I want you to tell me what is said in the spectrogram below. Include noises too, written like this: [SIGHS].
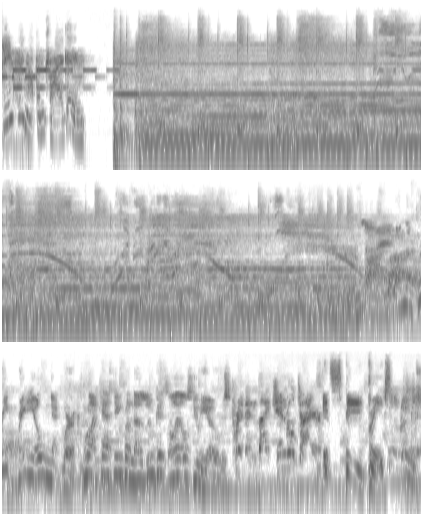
Please hang up and try again. Radio Network, broadcasting from the Lucas Oil Studios. Driven by General Tire. It's Speed Freaks.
